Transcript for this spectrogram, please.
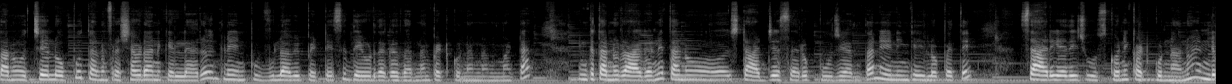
తను వచ్చేలోపు తను ఫ్రెష్ అవ్వడానికి వెళ్ళారు. ఇంకా నేను పువ్వులు అవి పెట్టేసి దేవుడి దగ్గర దండం పెట్టుకున్నాను అనమాట ఇంకా తను రాగానే తను స్టార్ట్ చేశారు పూజ అంతా. నేను ఇంక ఈలోపు అయితే శారీ అది చూసుకొని కట్టుకున్నాను. అండ్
